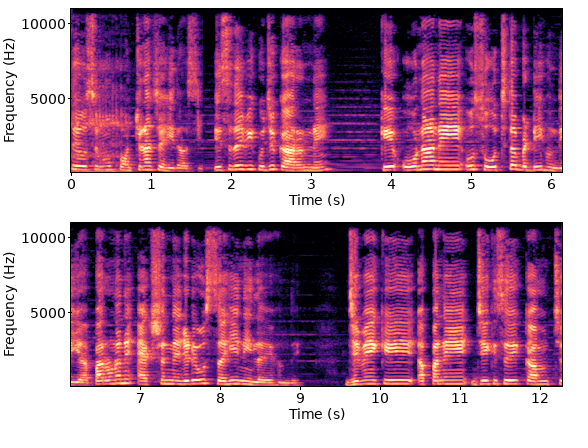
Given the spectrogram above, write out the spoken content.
ਤੇ ਉਸ ਨੂੰ ਪਹੁੰਚਣਾ ਚਾਹੀਦਾ ਸੀ। ਇਸ ਦੇ ਵੀ ਕੁਝ ਕਾਰਨ ਨੇ ਕਿ ਉਹਨਾਂ ਨੇ, ਉਹ ਸੋਚ ਤਾਂ ਵੱਡੀ ਹੁੰਦੀ ਆ, ਪਰ ਉਹਨਾਂ ਨੇ ਐਕਸ਼ਨ ਨੇ ਜਿਹੜੇ ਉਹ ਸਹੀ ਨਹੀਂ ਲਏ ਹੁੰਦੇ। ਜਿਵੇਂ ਕਿ ਆਪਾਂ ਨੇ ਜੇ ਕਿਸੇ ਕੰਮ 'ਚ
